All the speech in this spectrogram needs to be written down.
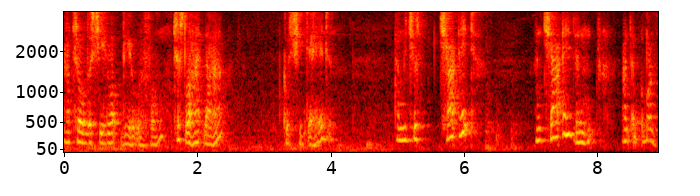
I told her she looked beautiful, just like that, because she did. And we just chatted and chatted, and, and well,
